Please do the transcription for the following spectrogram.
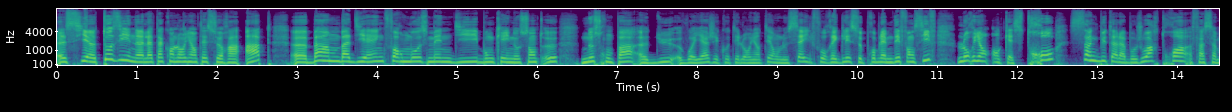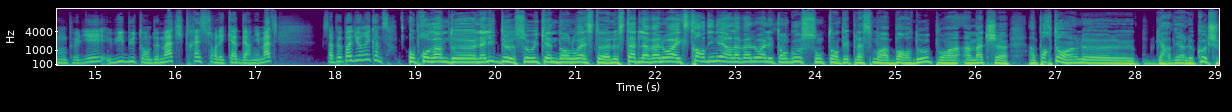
euh, si euh, Tozin, l'attaquant lorientais, sera apte. Bamba Dieng, Formose, Mendy, Bonke Innocente, eux, ne seront pas du voyage. Et côté lorientais, on le sait, il faut régler ce problème défensif. Lorient encaisse trop, 5 buts à la Beaujoire, 3 face à Montpellier, 8 buts en deux matchs, 13 sur les 4 derniers matchs. Ça peut pas durer comme ça. Au programme de la Ligue 2 ce week-end dans l'Ouest, le stade Lavallois extraordinaire. Lavallois, les Tangos sont en déplacement à Bordeaux pour un, match euh, important. hein. Le gardien, le coach,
